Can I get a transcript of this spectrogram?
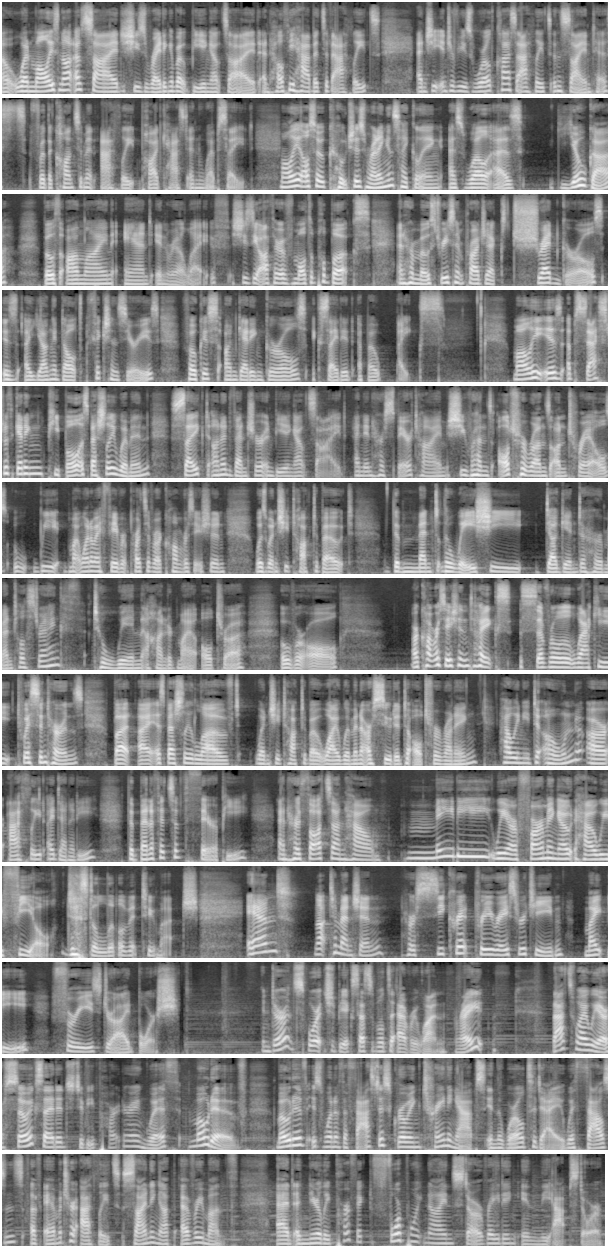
Uh, when Molly's not outside, she's writing about being outside and healthy habits of athletes, and she interviews world class athletes and scientists for the Consummate Athlete podcast and website. Molly also coaches running and cycling, as well as yoga, both online and in real life. She's the author of multiple books, and her most recent project, Shred Girls, is a young adult fiction series focused on getting girls excited about bikes. Molly is obsessed with getting people, especially women, psyched on adventure and being outside. And in her spare time, she runs ultra runs on trails. We my, one of my favorite parts of our conversation was when she talked about the mental the way she dug into her mental strength to win a 100 mile ultra overall. Our conversation takes several wacky twists and turns, but I especially loved when she talked about why women are suited to ultra running, how we need to own our athlete identity, the benefits of therapy, and her thoughts on how maybe we are farming out how we feel just a little bit too much. And not to mention, her secret pre race routine might be freeze dried borscht. Endurance sports should be accessible to everyone, right? That's why we are so excited to be partnering with MOTTIV. MOTTIV is one of the fastest growing training apps in the world today, with thousands of amateur athletes signing up every month and a nearly perfect 4.9 star rating in the App Store.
